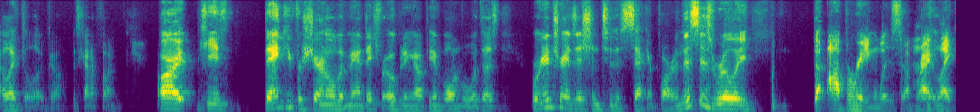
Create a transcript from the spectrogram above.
I like the logo. It's kind of fun. All right, Keith. Thank you for sharing a little bit, man. Thanks for opening up, being vulnerable with us. We're going to transition to the second part, and this is really the operating wisdom, right? Like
